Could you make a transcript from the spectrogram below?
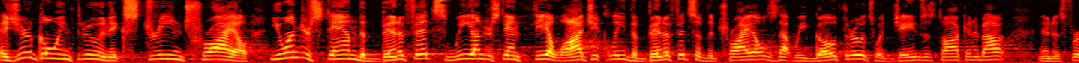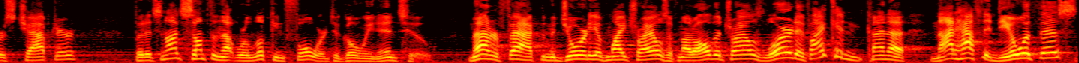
As you're going through an extreme trial, you understand the benefits. We understand theologically the benefits of the trials that we go through. It's what James is talking about in his first chapter. But it's not something that we're looking forward to going into. Matter of fact, the majority of my trials, if not all the trials, Lord, if I can kind of not have to deal with this,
